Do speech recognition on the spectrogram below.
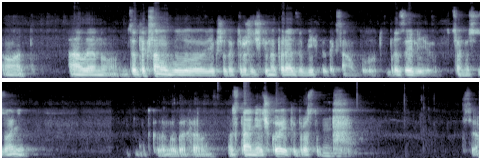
От. Але ну, це так само було, якщо так трошечки наперед забігти, так само було в Бразилії в цьому сезоні. От коли ми виграли. Останнє очко, і ти просто пф, все.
